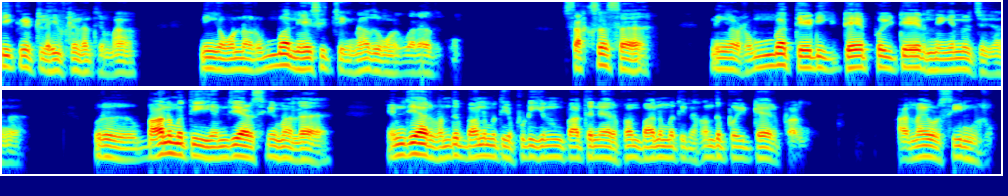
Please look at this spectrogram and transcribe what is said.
சீக்ரெட் லைஃப்ல என்ன தெரியுமா? நீங்கள் ஒன்றை ரொம்ப நேசிச்சிங்கன்னா அது உங்களுக்கு வராது. சக்ஸஸை நீங்கள் ரொம்ப தேடிக்கிட்டே போயிட்டே இருந்தீங்கன்னு வச்சுக்கோங்க ஒரு பானுமதி எம்ஜிஆர் சினிமாவில் எம்ஜிஆர் வந்து பானுமதியை பிடிக்கணும்னு பார்த்துனே இருப்பான். பானுமதி நகர்ந்து போயிட்டே இருப்பாங்க. அது மாதிரி ஒரு சீன் வரும்.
